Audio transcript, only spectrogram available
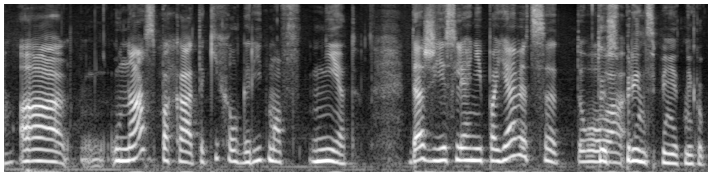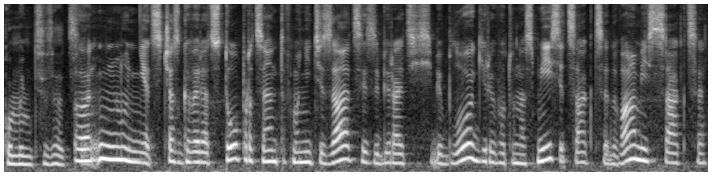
Да. А у нас пока таких алгоритмов нет. Даже если они появятся, то... То есть, в принципе, нет никакой монетизации? Э, ну, нет, сейчас говорят 100% монетизации, забирайте себе блогеры, вот у нас месяц акция, два месяца акция.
